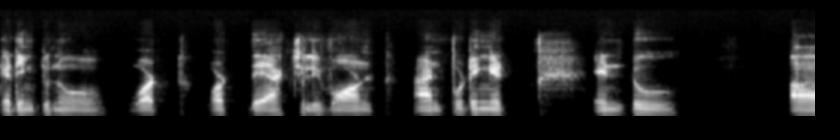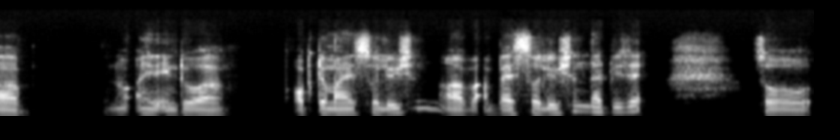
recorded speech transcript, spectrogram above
getting to know what what they actually want, and putting it into uh you know into a optimized solution or a best solution that we say so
